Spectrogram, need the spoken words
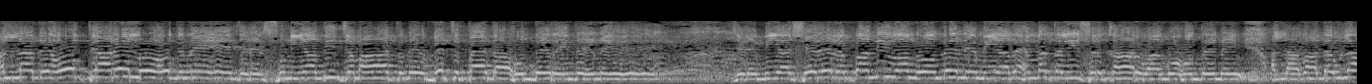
اللہ دے او پیارے لوگ نے، جڑے سنیا دی جماعت دے وچ پیدا ہوندے رہندے نے۔ جڑے میاں شیر ربانی وانگو ہوندے نے، میاں رحمت علی سرکار وانگو ہوندے نے۔ اللہ وعدہ اولا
